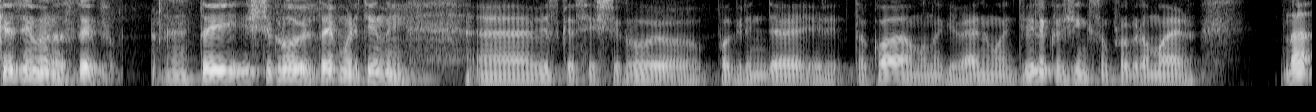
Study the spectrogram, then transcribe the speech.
Kazimiras, taip. Tai iš tikrųjų, taip, Martinai, e, viskas iš tikrųjų pagrindė ir įtakoja mano gyvenimą. 12 žingsnių programa ir, na,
